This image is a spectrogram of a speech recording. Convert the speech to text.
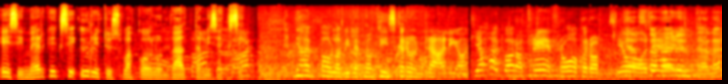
esimerkiksi yritysvakoilun välttämiseksi. Jag är Paula Ville från Finska rundradion. Jag har bara tre frågor. Ja, det här ute eller?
